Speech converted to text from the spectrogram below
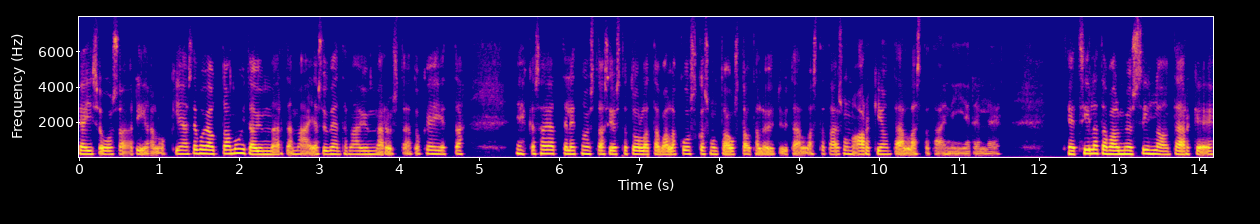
ja iso osa dialogia. Ja se voi auttaa muita ymmärtämään ja syventämään ymmärrystä, että okei, että ehkä sä ajattelet noista asioista tuolla tavalla, koska sun taustalta löytyy tällaista tai sun arki on tällaista tai niin edelleen. Et sillä tavalla myös sillä on tärkeä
